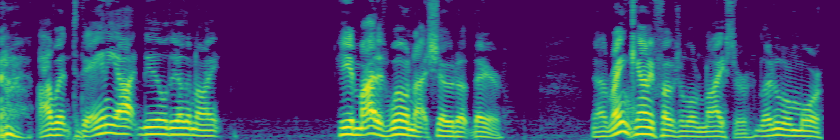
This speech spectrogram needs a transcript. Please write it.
I went to the Antioch deal the other night. He had might as well not showed up there. Now, the Rankin County folks are a little nicer. They're a little more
